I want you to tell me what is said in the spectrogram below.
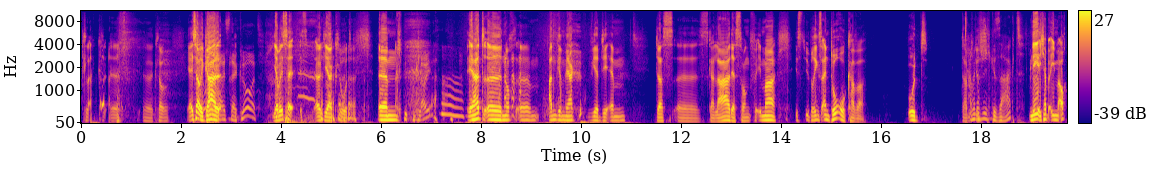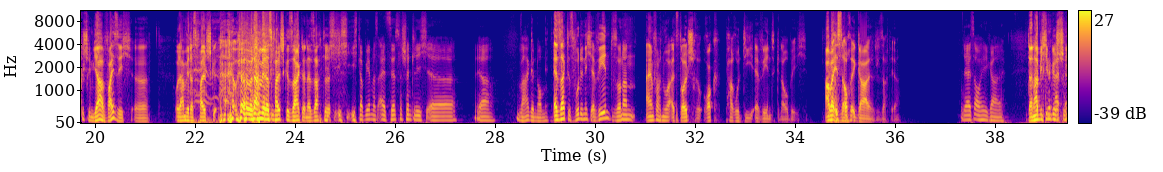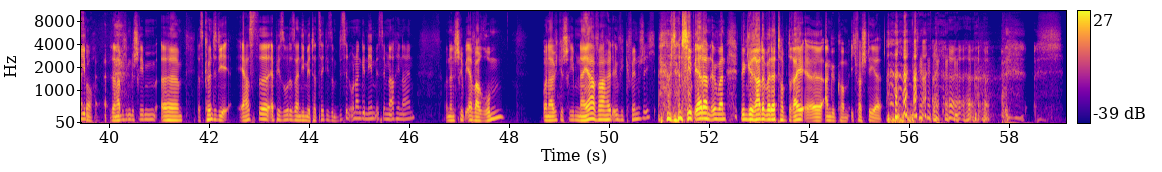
Kla Kla äh, äh, Clau ja, ist auch egal. ist der Claude. Ja, aber ist er. Ist, okay, ja, Claude. Ähm, Claudia? Er hat äh, noch ähm, angemerkt, via DM, dass äh, Skalar, der Song für immer, ist übrigens ein Doro-Cover. Und da hab haben wir das nicht gesagt? Nee, ich habe ihm auch geschrieben, ja, weiß ich. Äh, oder haben wir das falsch oder, oder, haben wir das falsch gesagt? Und er sagte. Ich, ich, ich glaube, wir haben das als selbstverständlich äh, ja, wahrgenommen. Er sagt, es wurde nicht erwähnt, sondern einfach nur als Deutsch-Rock-Parodie erwähnt, glaube ich. Aber also. ist auch egal, sagt er. Ja, ist auch egal. Dann habe ich ihm geschrieben, dann habe ich ihm geschrieben, äh, das könnte die erste Episode sein, die mir tatsächlich so ein bisschen unangenehm ist im Nachhinein. Und dann schrieb er, warum? Und dann habe ich geschrieben, naja, war halt irgendwie cringig. Und dann schrieb er dann irgendwann, bin gerade bei der Top 3 äh, angekommen. Ich verstehe.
